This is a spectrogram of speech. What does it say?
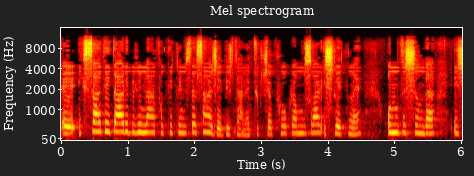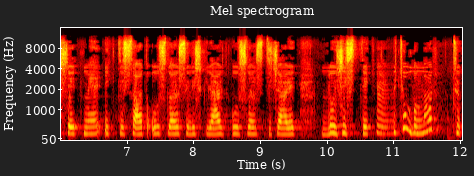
E, İktisadi İdari Bilimler Fakültemizde sadece bir tane Türkçe programımız var, işletme. Onun dışında işletme, iktisat, uluslararası ilişkiler, uluslararası ticaret, lojistik, bütün bunlar Türk,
